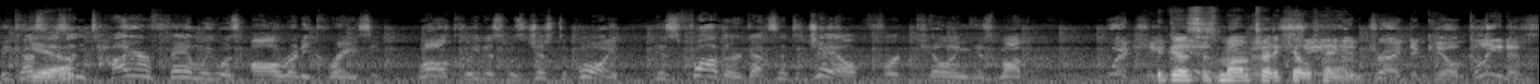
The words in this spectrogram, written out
because Yeah. his entire family was already crazy. While Cletus was just a boy, his father got sent to jail for killing his mother, Which he Because his mom tried to kill him. tried to kill Cletus.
